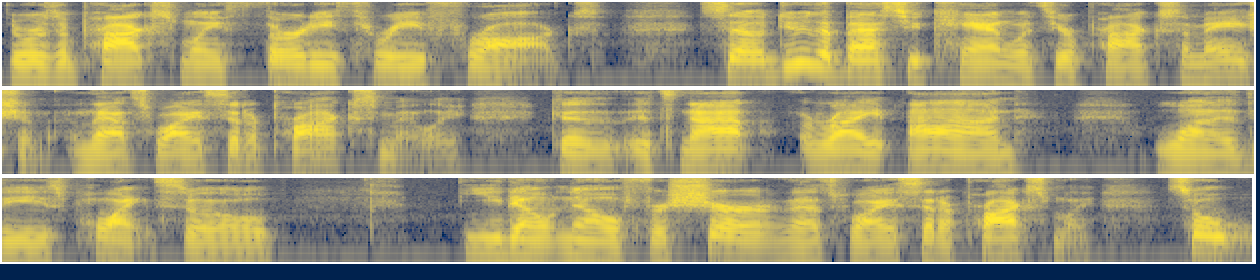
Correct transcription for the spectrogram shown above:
there was approximately 33 frogs. So do the best you can with your approximation, and that's why I said approximately, because it's not right on one of these points. So you don't know for sure, that's why I said approximately. So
